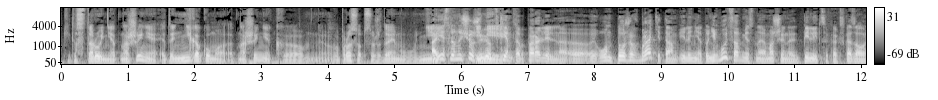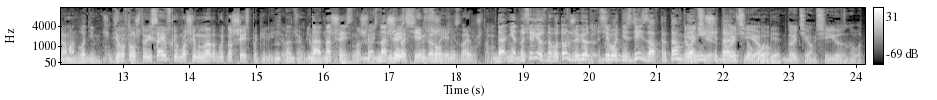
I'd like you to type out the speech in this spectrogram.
какие-то сторонние отношения, это никакого отношения к вопросу обсуждаемому не А если он еще живет с кем-то параллельно, он тоже в браке там или нет? У них будет совместная машина пилиться, как сказал Роман Владимирович. Дело в том, что Исаевскую машину надо будет на 6 попилить. Вот да, на 6. На 6. На 6 Или на 7 даже, я не знаю уж там. Да, нет, но серьезно, вот он живет да, сегодня да. здесь, завтра там, давайте, и они считают, давайте что я обе. Вам, давайте я вам серьезно вот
